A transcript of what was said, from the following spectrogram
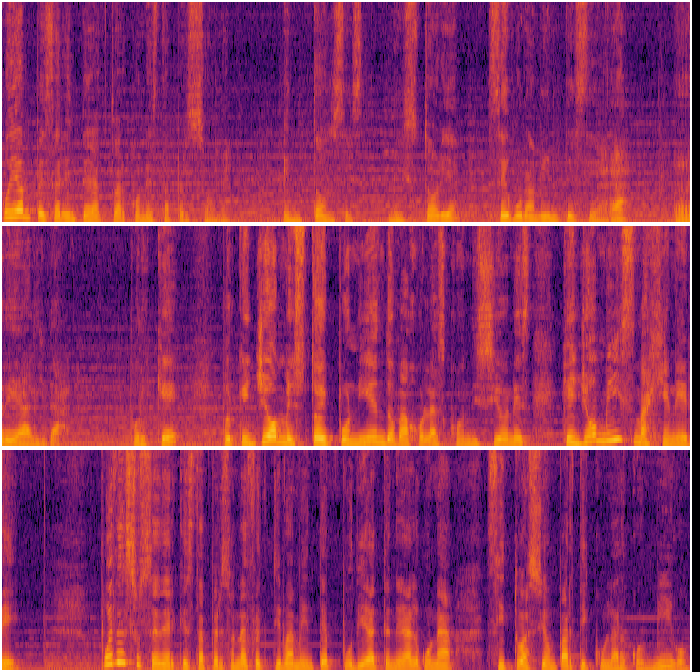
voy a empezar a interactuar con esta persona. Entonces mi historia seguramente se hará realidad. ¿Por qué? Porque yo me estoy poniendo bajo las condiciones que yo misma generé. Puede suceder que esta persona efectivamente pudiera tener alguna situación particular conmigo,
